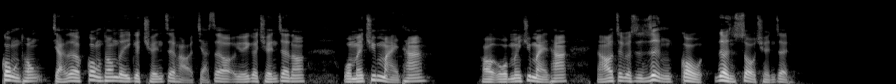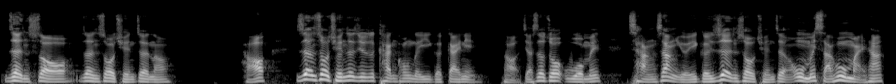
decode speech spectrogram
共通，假设共通的一个权证哈，假设有一个权证哦，我们去买它，好，我们去买它，然后这个是认购认授权证。认售哦，认售权证哦，好，认售权证就是看空的一个概念。好，假设说我们场上有一个认售权证，我们散户买它，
